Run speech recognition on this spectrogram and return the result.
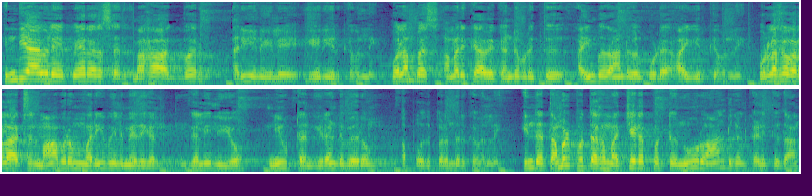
இந்தியாவிலே பேரரசர் மகா அக்பர் அரியணையிலே ஏறி இருக்கவில்லை கொலம்பஸ் அமெரிக்காவை கண்டுபிடித்து ஐம்பது ஆண்டுகள் கூட ஆகியிருக்கவில்லை. உலக வரலாற்றில் மாபெரும் அறிவியல் மேதைகள் கலீலியோ நியூட்டன் இரண்டு பேரும் அப்போது பிறந்திருக்கவில்லை. இந்த தமிழ் புத்தகம் அச்சிடப்பட்டு நூறு ஆண்டுகள் கழித்துதான்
